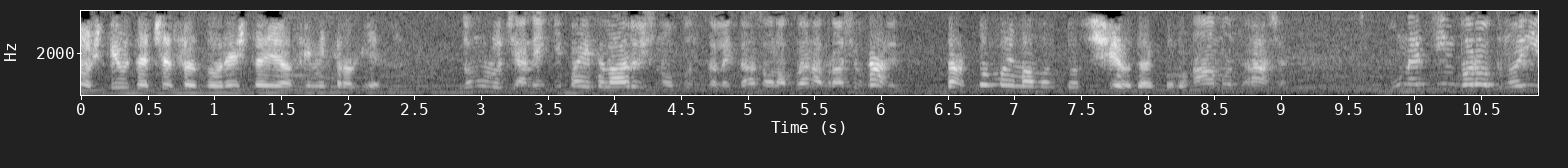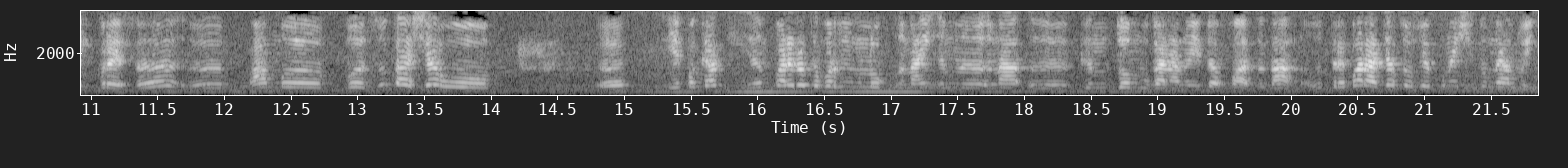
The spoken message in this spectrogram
nu știu de ce să dorește a fi mitraliet. Domnul Lucian, echipa este la Râșnov, înțeleg, da? Sau la Poiana Brașov? Da, unde este? da, tocmai m-am întors și eu de acolo. Am înțeles, așa. Spuneți-mi, vă rog, noi în presă uh, am uh, văzut așa o... uh, E păcat, îmi pare rău că vorbim în loc, în, în, în, uh, când domnul Gana nu-i dă față, dar întrebarea aceasta o să o pune și dumnealui.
